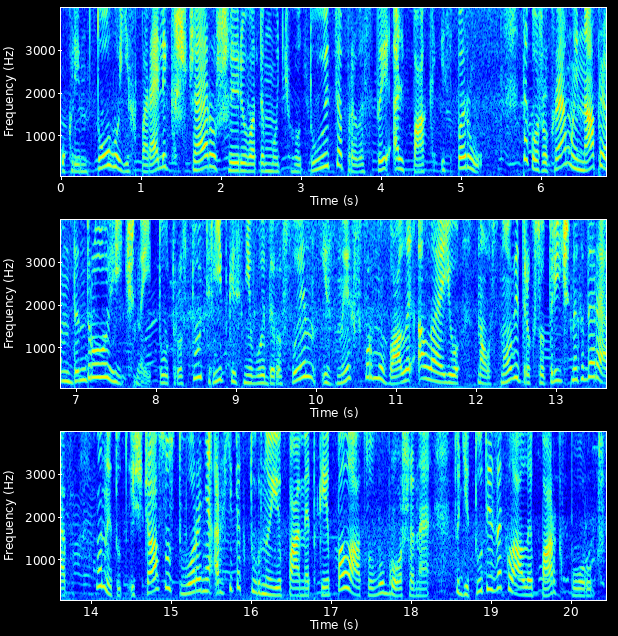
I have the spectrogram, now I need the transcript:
Окрім того, їх перелік ще розширюватимуть. Готуються привезти альпак із Перу. Також окремий напрям дендрологічний. Тут ростуть рідкісні види рослин, із них сформували алею на основі 300-річних дерев. Вони тут із часу створення архітектурної пам'ятки палацу в Оброшене. Тоді тут і заклали парк поруч.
